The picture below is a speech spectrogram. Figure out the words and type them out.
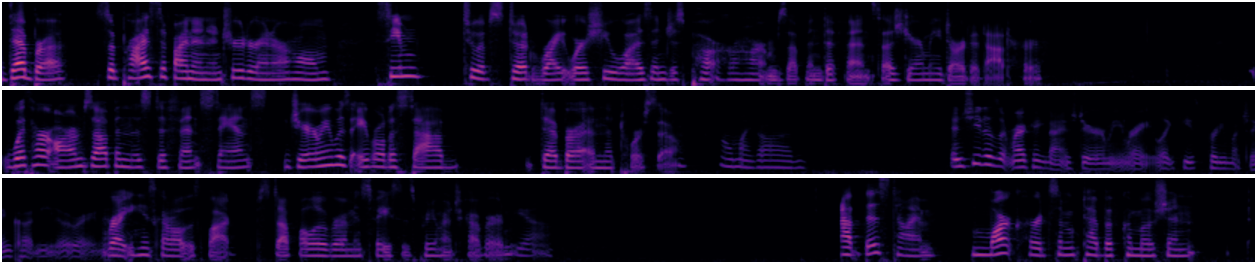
Deborah, surprised to find an intruder in her home, seemed to have stood right where she was and just put her arms up in defense as Jeremy darted at her. With her arms up in this defense stance, Jeremy was able to stab Deborah in the torso. Oh my God. And she doesn't recognize Jeremy, right? Like he's pretty much incognito right now. Right, he's got all this black stuff all over him. His face is pretty much covered. Yeah. At this time, Marc heard some type of commotion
